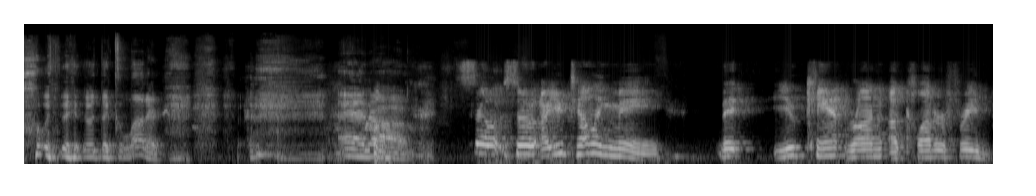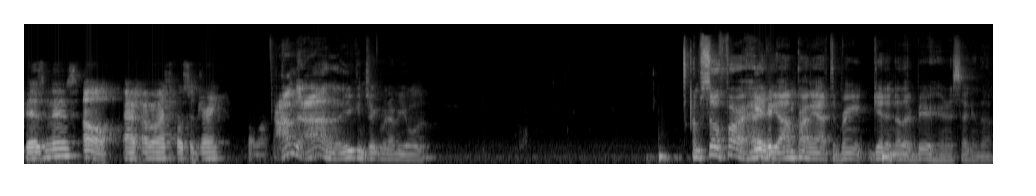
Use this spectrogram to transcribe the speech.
with the with the clutter. and uh, so, so are you telling me that you can't run a clutter-free business? Oh, am I supposed to drink? I'm, I don't know. You can drink whatever you want. I'm so far ahead of you. I'm probably gonna have to bring get another beer here in a second, though.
